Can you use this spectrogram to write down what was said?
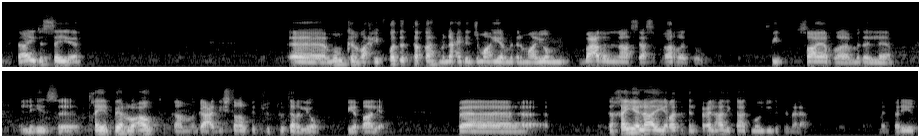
النتائج السيئة. آه، ممكن راح يفقد الثقة من ناحية الجماهير. مثل ما اليوم بعض الناس جالسه تغرد وفي صاير مثل اللي هي تخيل بيرلو أوت كان قاعد يشتغل في تويتر اليوم في إيطاليا. ف تخيل هذه ردة الفعل هذه كانت موجودة في الملعب. من فريق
